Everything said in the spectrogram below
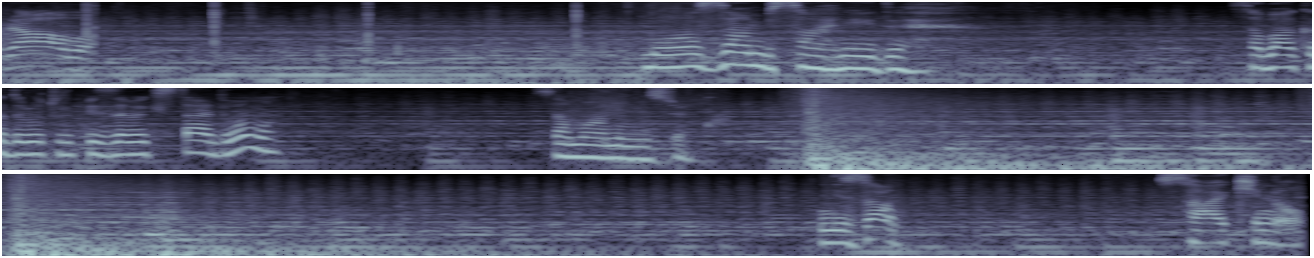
Bravo. Muazzam bir sahneydi. Sabaha kadar oturup izlemek isterdim ama zamanımız yok. Nizam, sakin ol.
